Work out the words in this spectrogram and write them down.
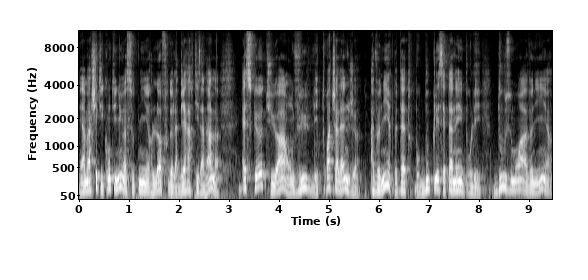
et un marché qui continue à soutenir l'offre de la bière artisanale. Est-ce que tu as en vue les trois challenges à venir, peut-être pour boucler cette année, pour les 12 mois à venir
